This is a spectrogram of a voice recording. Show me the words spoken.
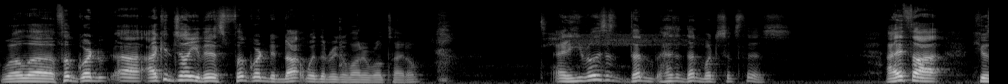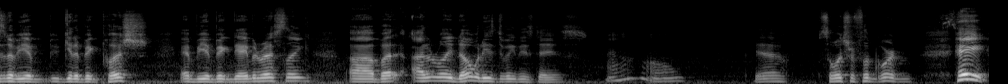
Well, uh, Flip Gordon, uh, I can tell you this: Flip Gordon did not win the Ring of Honor World Title, and he really hasn't done hasn't done much since this. I thought he was going to be a, get a big push and be a big name in wrestling, uh, but I don't really know what he's doing these days. Oh. Yeah, so much for Flip Gordon. Hey,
